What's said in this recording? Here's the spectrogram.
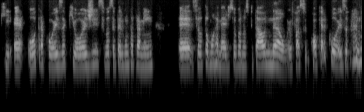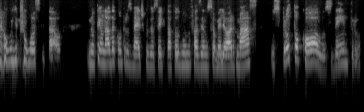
Que é outra coisa que hoje, se você pergunta para mim, é, se eu tomo remédio, se eu vou no hospital, não. Eu faço qualquer coisa para não ir para um hospital. Não tenho nada contra os médicos, eu sei que está todo mundo fazendo o seu melhor, mas os protocolos dentro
